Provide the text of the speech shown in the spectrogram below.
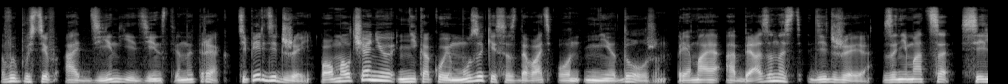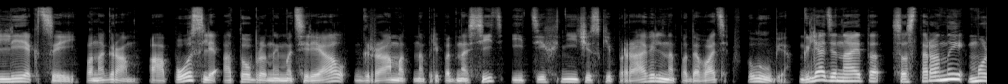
выпустив один единственный трек. Теперь диджей. По умолчанию никакой музыки создавать он не должен. Прямая обязанность диджея – заниматься селекцией фонограмм, а после отобранный материал грамотно преподносить и технически правильно подавать в клубе. Глядя на это со стороны, можно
